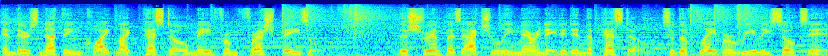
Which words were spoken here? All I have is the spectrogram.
And there's nothing quite like pesto made from fresh basil. The shrimp is actually marinated in the pesto, so the flavor really soaks in.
